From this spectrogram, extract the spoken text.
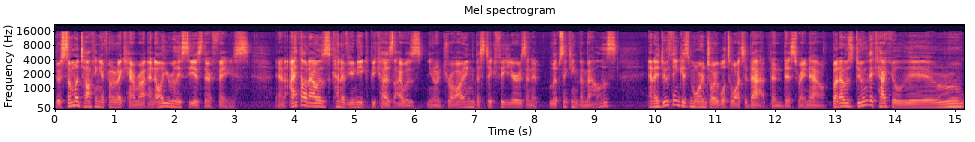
there's someone talking in front of a camera and all you really see is their face. And I thought I was kind of unique because I was, you know, drawing the stick figures and lip syncing the mouths. And I do think it's more enjoyable to watch that than this right now. But I was doing the calculation.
